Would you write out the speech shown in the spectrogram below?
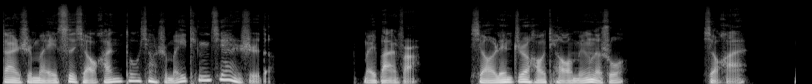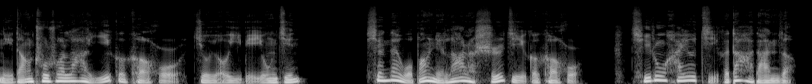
但是每次小韩都像是没听见似的。没办法，小林只好挑明了说：“小韩，你当初说拉一个客户就有一笔佣金，现在我帮你拉了十几个客户，其中还有几个大单子，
